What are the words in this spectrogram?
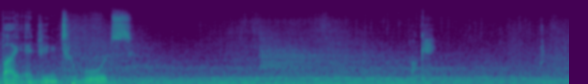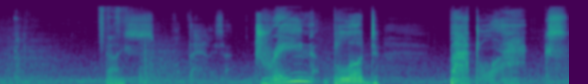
by edging towards. Nice. What the hell is that? Drain blood battle axe.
